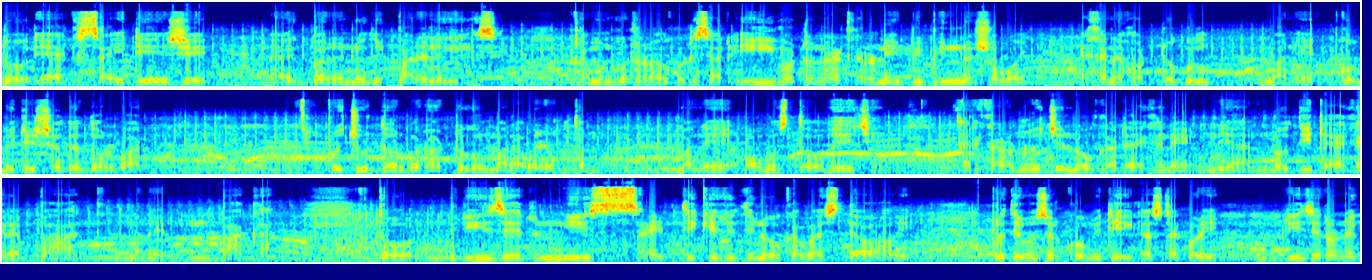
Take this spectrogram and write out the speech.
তো এক সাইডে এসে একবারে নদীর পাড়ে লেগে গেছে। এমন ঘটনাও ঘটেছে। আর এই ঘটনার কারণে বিভিন্ন সময় এখানে হট্টগোল মানে কমিটির সাথে দরবার, প্রচুর দরবার হট্টগোল মারামারির মতন মানে অবস্থাও হয়েছে। তার কারণ হচ্ছে নৌকাটা এখানে নদীটা এখানে বাঘ মানে বাঁকা তো ব্রিজের নিচ সাইড থেকে যদি নৌকাবাস দেওয়া হয়, প্রতি বছর কমিটি এই কাজটা করে। ব্রিজের অনেক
